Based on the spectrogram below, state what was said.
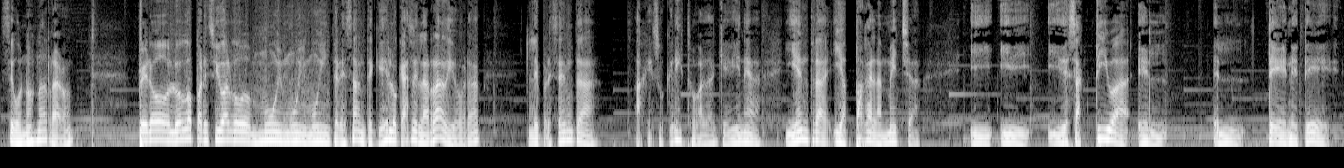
según nos narraron. Pero luego apareció algo muy, muy, muy interesante, que es lo que hace la radio, ¿verdad? Le presenta a Jesucristo, ¿verdad? Que viene y entra y apaga la mecha y, y, y desactiva el TNT,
